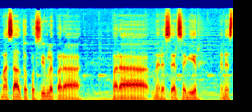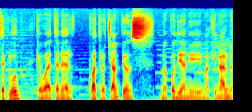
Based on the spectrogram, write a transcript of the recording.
más alto posible para, para merecer seguir en este club, que voy a tener cuatro Champions, no podía ni imaginarme,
